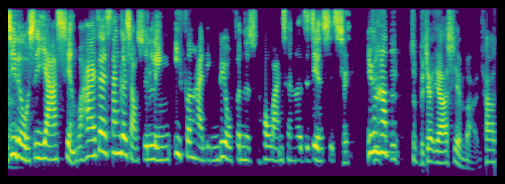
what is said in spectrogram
我记得我是压线，我还在三个小时零一分还零六分的时候完成了这件事情。因为它这这不叫压线吧？它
